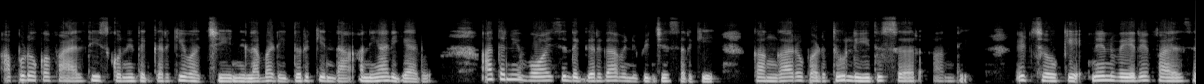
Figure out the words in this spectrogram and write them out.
అప్పుడు ఒక ఫైల్ తీసుకొని దగ్గరికి వచ్చి నిలబడి దొరికిందా అని అడిగాడు. అతని వాయిస్ దగ్గరగా వినిపించేసరికి కంగారు పడుతూ లేదు సార్ అంది. ఇట్స్ ఓకే నేను వేరే ఫైల్స్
